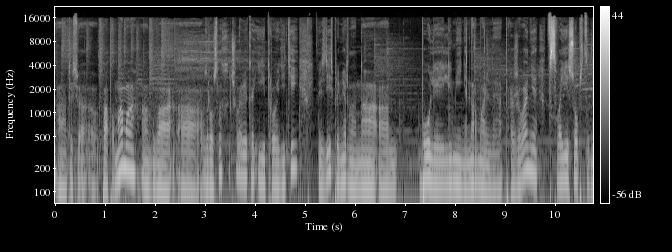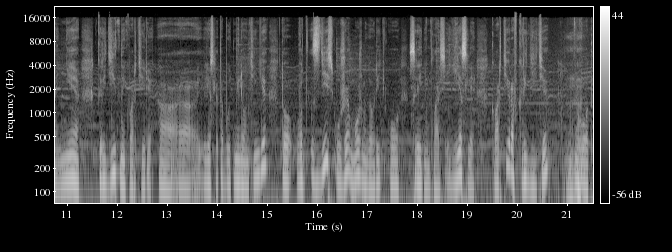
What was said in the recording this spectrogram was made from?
а, то есть а, папа, мама, а, два а, взрослых человека и трое детей, здесь примерно на а, более или менее нормальное проживание в своей собственной не кредитной квартире, а, а, если это будет миллион тенге, то вот здесь уже можно говорить о среднем классе. Если квартира в кредите, Мгм. вот.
